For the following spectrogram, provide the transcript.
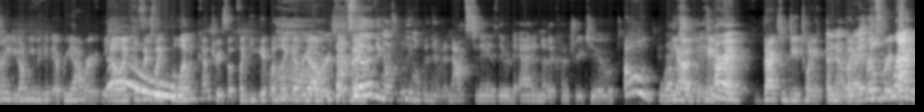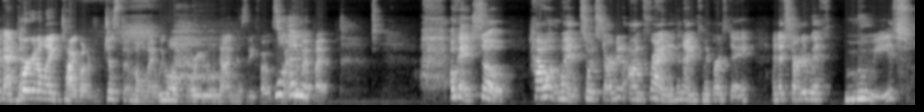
right. You don't need to hit every hour. You know, like, because there's like 11 countries, so it's like you get one like every hour That's the thing. other thing I was really hoping they would announce today is they would add another country to Oh, World yeah. Showcase. Okay. All right. Back to D20. I know, like, right? Real, Let's we're, we're, it back we're gonna like talk about it for just a moment. We won't bore you non-Disney folks Well, with it, but Okay, so how it went. So it started on Friday the 9th, my birthday, and it started with movies.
